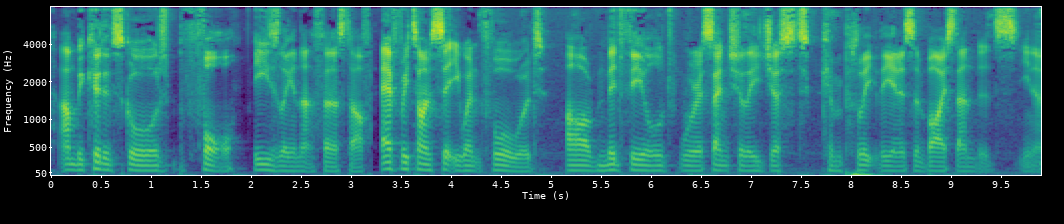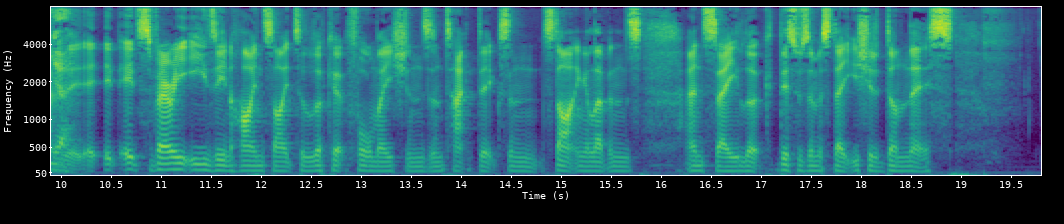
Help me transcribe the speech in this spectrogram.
and we could have scored four easily in that first half. Every time City went forward, our midfield were essentially just completely innocent bystanders. You know, Yeah. it, it, it's very easy in hindsight to look at formations and tactics and starting 11s and say, look, this was a mistake. You should have done this.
